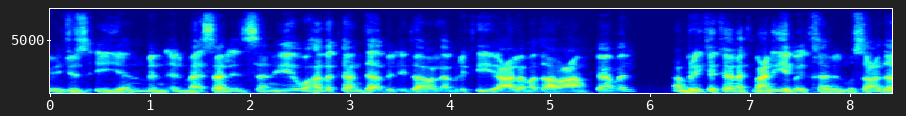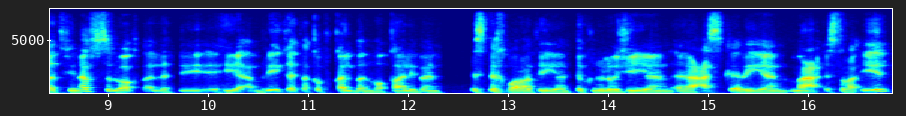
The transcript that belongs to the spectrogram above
جزئيا من المأساة الإنسانية وهذا كان دأب الإدارة الأمريكية على مدار عام كامل. أمريكا كانت معنية بإدخال المساعدات في نفس الوقت التي هي أمريكا تقف قلبا وقالبا استخباراتيا تكنولوجيا عسكريا مع إسرائيل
